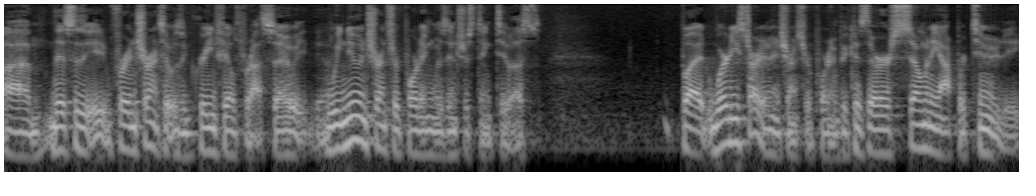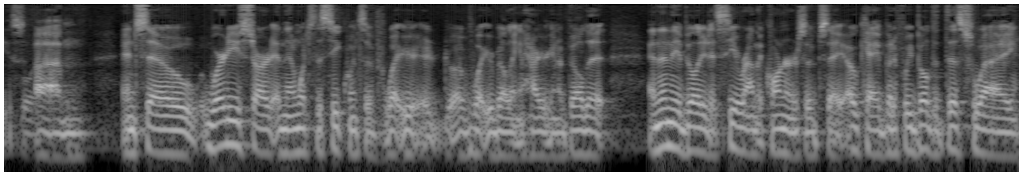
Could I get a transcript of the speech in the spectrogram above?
um, this is for insurance. It was a greenfield for us, so yeah. we knew insurance reporting was interesting to us. But where do you start in insurance reporting? Because there are so many opportunities. Um, and so, where do you start? And then, what's the sequence of what you're of what you're building and how you're going to build it? And then the ability to see around the corners of say, okay, but if we build it this way,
